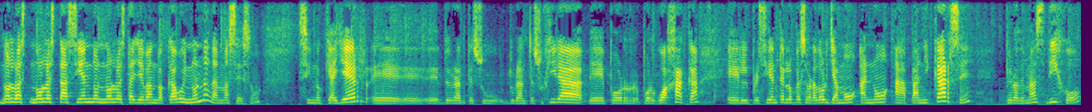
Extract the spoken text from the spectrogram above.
no, lo, no lo está haciendo, no lo está llevando a cabo y no nada más eso, sino que ayer, eh, eh, durante, su, durante su gira eh, por, por Oaxaca, el presidente López Obrador llamó a no apanicarse, pero además dijo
